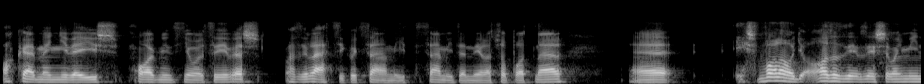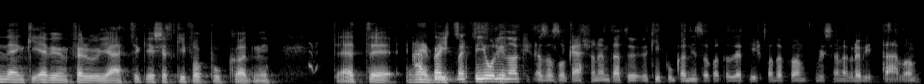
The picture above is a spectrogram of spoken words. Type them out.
akármennyire is 38 éves, azért látszik, hogy számít, számít ennél a csapatnál. E, és valahogy az az érzése, hogy mindenki erőn felül játszik, és ez ki fog pukkadni. Tehát e, Hát meg, Rebic- meg Piolinak ez a szokása, nem? Tehát ő, ő kipukadni szokott azért kispadokon viszonylag rövid távon.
